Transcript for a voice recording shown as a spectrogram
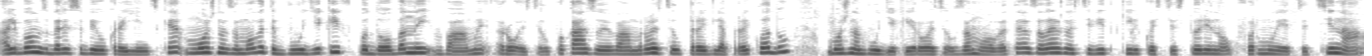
Альбом Збери собі українське можна замовити будь-який вподобаний вами розділ. Показую вам розділ 3 для прикладу. Можна будь-який розділ замовити. В залежності від кількості сторінок формується ціна.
